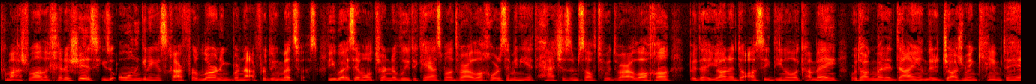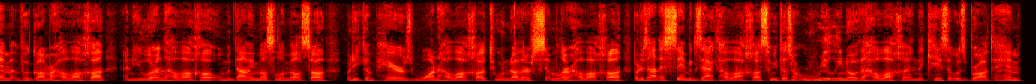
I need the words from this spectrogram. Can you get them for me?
The Chedesh is, he's only going to get schar for learning, but not for doing mitzvahs. V'ibay same alternatively to Kasma Dvar Alacha, what does that mean? He attaches himself to a Dvar Alacha, B'dayana da Dina Lakame. We're talking about a dayan a judgment came to him, V'gamer Halacha, and he learned the Halacha, Umadami Milsa Milsa, but he compares one Halacha to another similar Halacha, but it's not the same exact Halacha, so he doesn't really know the Halacha in the case that was brought to him,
